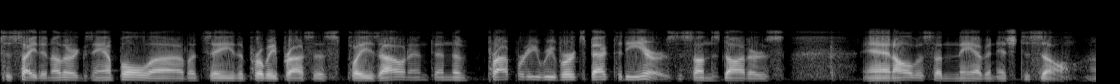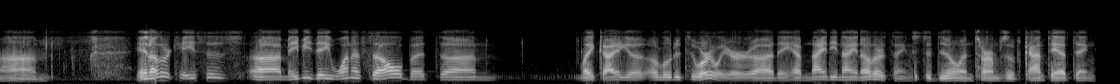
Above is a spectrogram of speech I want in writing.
to cite another example, uh, let's say the probate process plays out and then the property reverts back to the heirs, the sons, daughters, and all of a sudden they have an itch to sell. Um, in other cases, uh, maybe they want to sell, but um, like I uh, alluded to earlier, uh, they have 99 other things to do in terms of contacting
